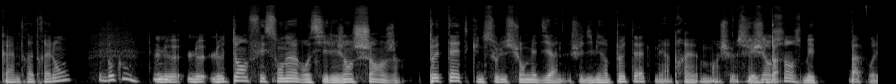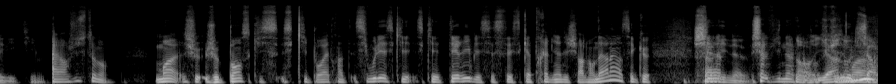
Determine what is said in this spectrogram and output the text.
quand même très très long. C'est beaucoup. Le, le, temps fait son œuvre aussi. Les gens changent. Peut-être qu'une solution médiane, je dis bien peut-être, mais après, moi, je, les gens changent, mais pas pour les victimes. Alors justement, moi, je, pense que ce qui pourrait être. Si vous voulez, ce qui est, ce qui est terrible, et c'est ce qu'a très bien dit Charles Landerlin, c'est que. Charles Villeneuve. Charles Villeneuve. Non, il y a un autre Charles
